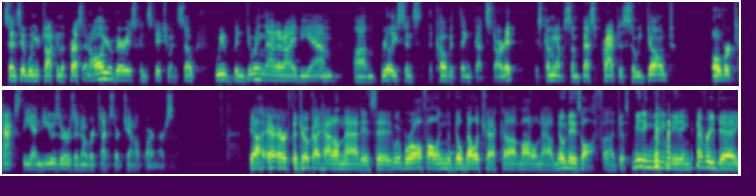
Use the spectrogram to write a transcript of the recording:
sensitive when you're talking to the press and all your various constituents. So we've been doing that at IBM um, really since the COVID thing got started, is coming up with some best practice so we don't overtax the end users and overtax our channel partners. Yeah, Eric, the joke I had on that is uh, we're all following the Bill Belichick uh, model now. No days off, uh, just meeting, meeting, meeting every day.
